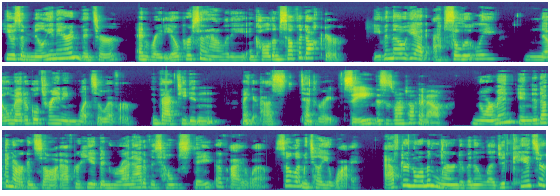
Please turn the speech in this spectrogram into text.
He was a millionaire inventor and radio personality and called himself a doctor, even though he had absolutely no medical training whatsoever. In fact, he didn't make it past 10th grade. See, this is what I'm talking about. Norman ended up in Arkansas after he had been run out of his home state of Iowa. So let me tell you why. After Norman learned of an alleged cancer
